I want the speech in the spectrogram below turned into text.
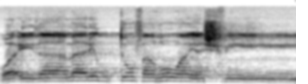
وإذا مرضت فهو يشفين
